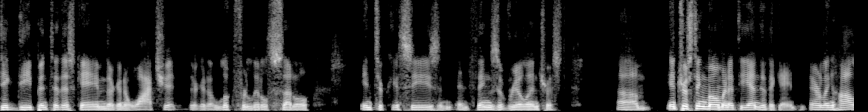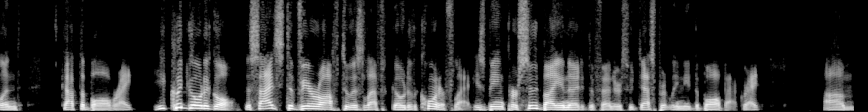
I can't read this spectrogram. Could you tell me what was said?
dig deep into this game. They're going to watch it. They're going to look for little subtle intricacies and, and things of real interest. Um, interesting moment at the end of the game. Erling Haaland got the ball right. He could go to goal, decides to veer off to his left, go to the corner flag. He's being pursued by United defenders who desperately need the ball back, right? Um,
